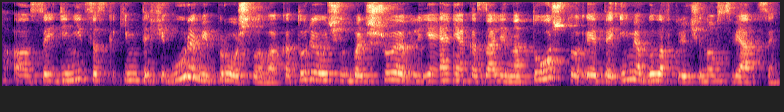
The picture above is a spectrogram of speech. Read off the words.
а, соединиться с какими-то фигурами прошлого, которые очень большое влияние оказали на то, что это имя было включено в святцы.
